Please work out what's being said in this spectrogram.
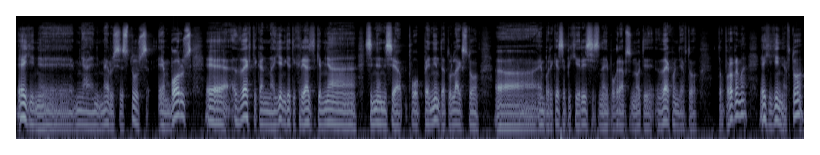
Έγινε μια ενημέρωση στους εμπόρους. Ε, δέχτηκαν να γίνει γιατί χρειάζεται και μια συνένεση από 50 τουλάχιστον ε, εμπορικές επιχειρήσεις να υπογράψουν ότι δέχονται αυτό το πρόγραμμα. Έχει γίνει αυτό.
